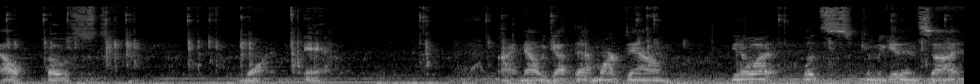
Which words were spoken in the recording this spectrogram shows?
Outpost 1. Yeah. Alright, now we got that marked down. You know what? Let's, can we get inside?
